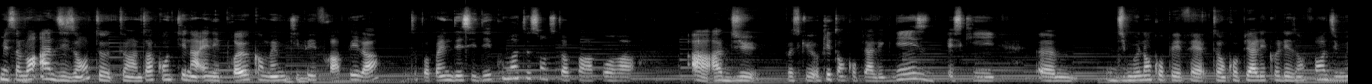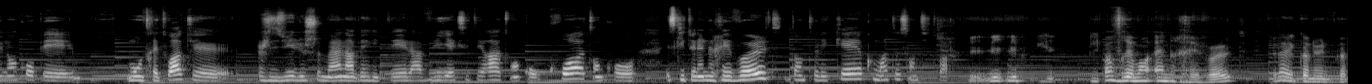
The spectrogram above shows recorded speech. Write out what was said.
Mais seulement à 10 ans, tu te rends compte qu'il y a une épreuve quand même qui peut frapper là. Ton papa est décédé. Comment te sens-tu toi par rapport à, à, à Dieu? Parce que, ok, t'en copies à l'église. Est-ce qu'il, euh, dis maintenant qu'on peut faire, t'en copies à l'école des enfants, dis maintenant qu'on peut montrer toi que Jésus est le chemin, la vérité, la vie, etc. Tu encore crois, t'en encore, est-ce qu'il te une révolte dans tous les cas? Comment te sens-tu toi? Il il est pas vraiment une révolte. Là, quand nous, quand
